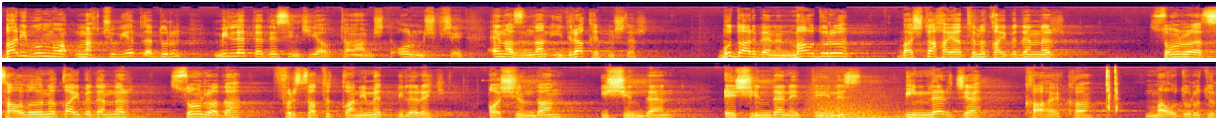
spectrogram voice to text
Bari bu ma- mahcubiyetle durun. Millet de desin ki ya tamam işte olmuş bir şey. En azından idrak etmişler. Bu darbenin mağduru başta hayatını kaybedenler, sonra sağlığını kaybedenler, sonra da fırsatı ganimet bilerek aşından, işinden, eşinden ettiğiniz binlerce KHK mağdurudur.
